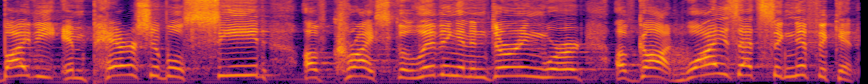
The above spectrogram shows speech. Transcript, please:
by the imperishable seed of Christ, the living and enduring word of God. Why is that significant?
